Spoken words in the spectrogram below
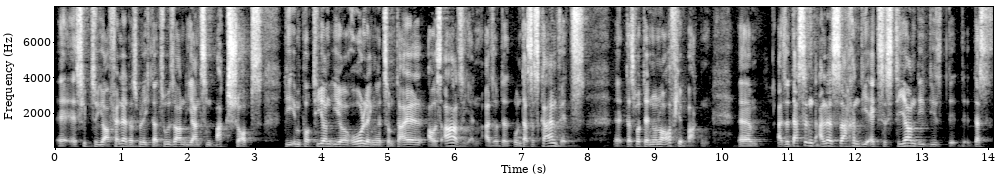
Es gibt so ja Fälle, das will ich dazu sagen, die ganzen Backshops, die importieren ihre Rohlinge zum Teil aus Asien. Also und das ist kein Witz. Das wird ja nur noch aufgebacken. Ähm, also das sind alles Sachen, die existieren, die, die, das,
